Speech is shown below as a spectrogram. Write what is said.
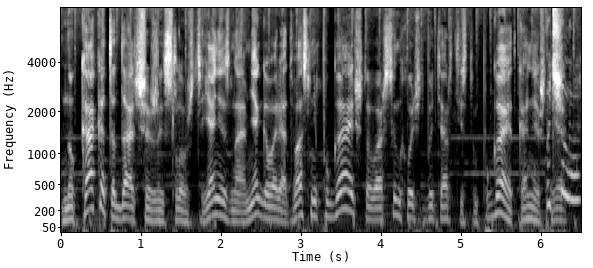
Но как это дальше жизнь сложится, я не знаю. Мне говорят, вас не пугает, что ваш сын хочет быть артистом? Пугает, конечно. Почему,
